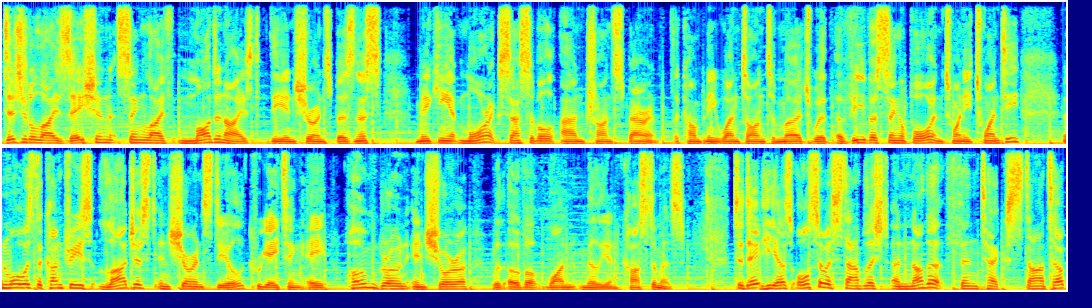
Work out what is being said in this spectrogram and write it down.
digitalization, Singlife modernized the insurance business, making it more accessible and transparent. The company went on to merge with Aviva Singapore in 2020 in what was the country's largest insurance deal, creating a homegrown insurer with over 1 million customers. Today, he has also established another fintech startup,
